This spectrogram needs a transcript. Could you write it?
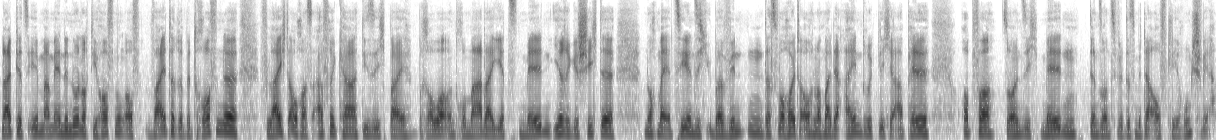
bleibt jetzt eben am Ende nur noch die Hoffnung auf weitere Betroffene, vielleicht auch aus Afrika, die sich bei Brauer und Romada jetzt melden, ihre Geschichte nochmal erzählen, sich überwinden. Das war heute auch nochmal der eindrückliche Appell. Opfer sollen sich melden, denn sonst wird es mit der Aufklärung schwer.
